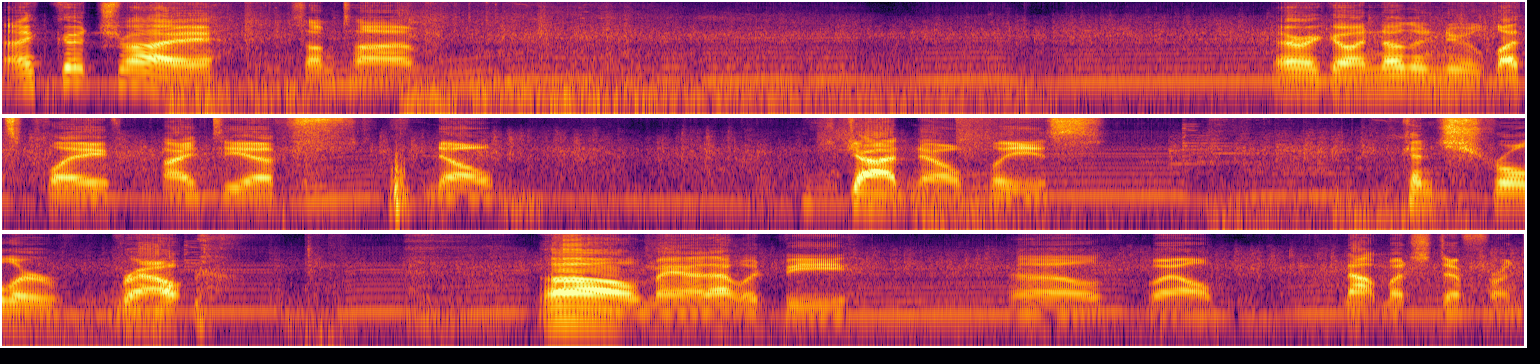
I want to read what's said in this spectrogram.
I could try sometime. There we go, another new Let's Play idea. No. God, no, please. Controller route. Oh, man, that would be... Oh, well, not much different.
